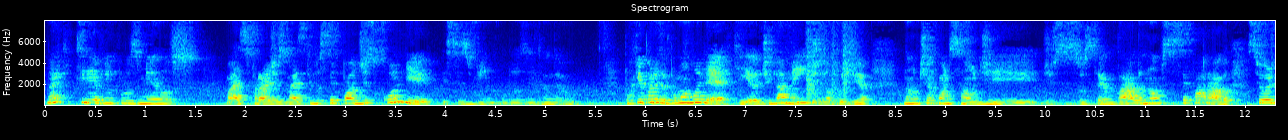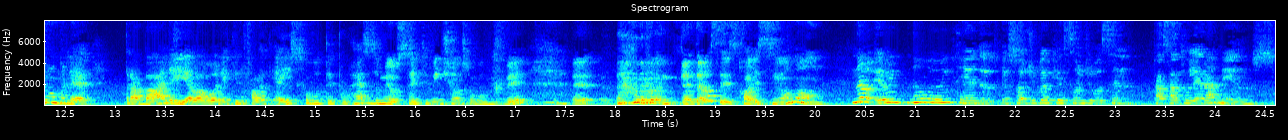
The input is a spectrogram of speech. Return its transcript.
não é que cria vínculos menos mais frágeis, mas que você pode escolher esses vínculos, entendeu? Porque, por exemplo, uma mulher que antigamente não podia, não tinha condição de, de se sustentar, ela não se separava. Se hoje uma mulher trabalha e ela olha aquilo e fala é isso que eu vou ter pro resto dos meus 120 anos que eu vou viver, é, entendeu? Você escolhe sim ou não. Não eu, não, eu entendo. Eu só digo a questão de você passar a tolerar menos.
